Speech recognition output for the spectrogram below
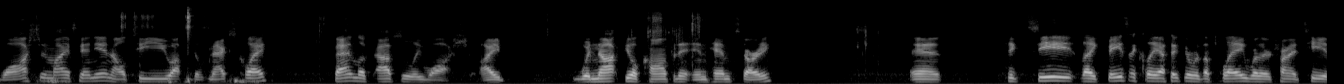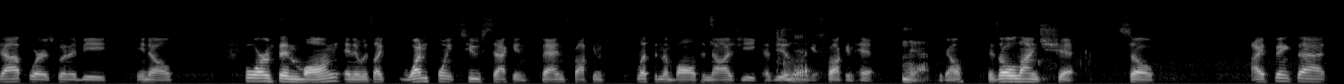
washed, in my opinion. I'll tee you up the next Clay. Ben looks absolutely washed. I would not feel confident in him starting. And to see, like, basically, I think there was a play where they're trying to tee it up where it's going to be, you know, fourth and long, and it was like 1.2 seconds. Ben's fucking flipping the ball to Najee because he doesn't want to get fucking hit. Yeah. You know, his O line shit. So I think that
